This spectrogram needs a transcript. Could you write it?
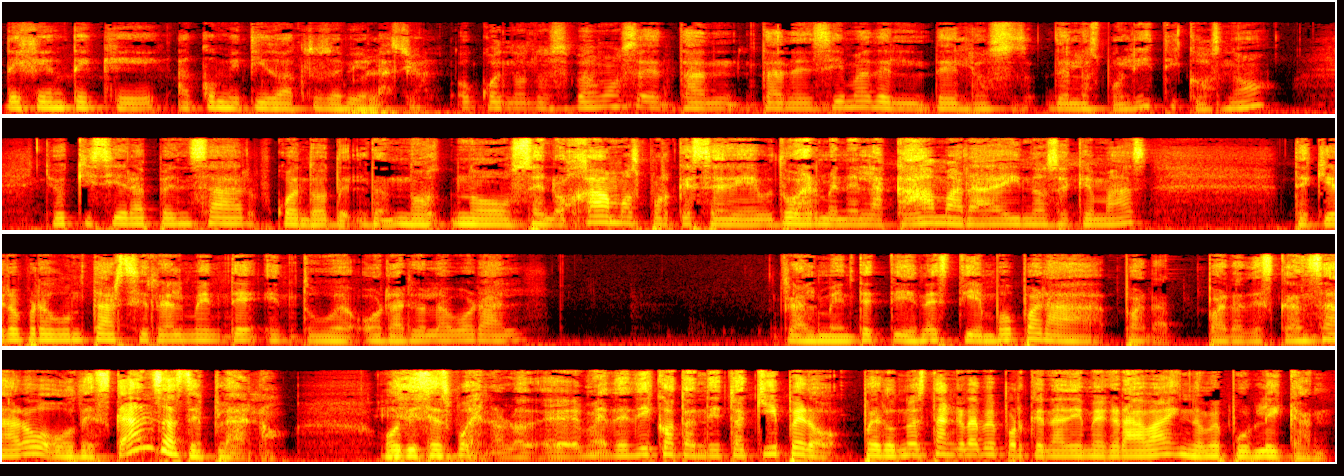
de gente que ha cometido actos de violación. O cuando nos vamos eh, tan, tan encima de, los, de los políticos, ¿no? Yo quisiera pensar, cuando nos enojamos porque se duermen en la cámara y no sé qué más, te quiero preguntar si realmente en tu horario laboral realmente tienes tiempo para, para, para descansar o, descansas de plano. O dices, bueno, eh, me dedico tantito aquí, pero, pero no es tan grave porque nadie me graba y no me publican.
